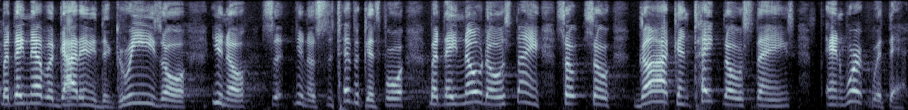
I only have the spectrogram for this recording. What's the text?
but they never got any degrees or you know you know certificates for but they know those things so so god can take those things and work with that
